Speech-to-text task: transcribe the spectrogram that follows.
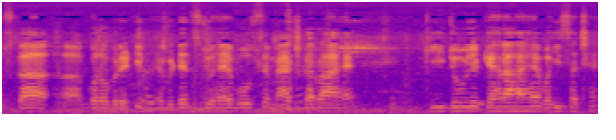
उसका कोरोबरेटिव एविडेंस जो है वो उससे मैच कर रहा है? कि जो ये कह रहा है वही सच है?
